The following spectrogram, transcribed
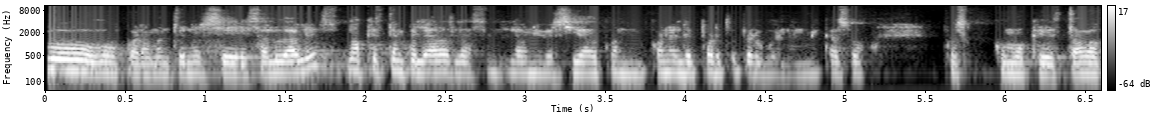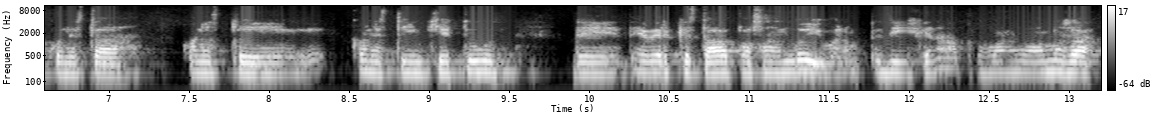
o para mantenerse saludables. No que estén peleadas la universidad con, con, el deporte, pero bueno, en mi caso, pues como que estaba con esta, con este, con esta inquietud de, de ver qué estaba pasando y bueno, pues dije, no, pues bueno, vamos a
